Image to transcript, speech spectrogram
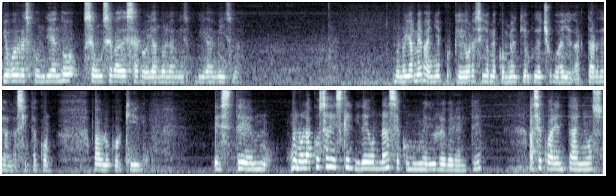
Yo voy respondiendo según se va desarrollando la vida misma. Bueno, ya me bañé porque ahora sí ya me comió el tiempo y de hecho voy a llegar tarde a la cita con Pablo Corquidi. Este, bueno, la cosa es que el video nace como un medio irreverente. Hace 40 años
